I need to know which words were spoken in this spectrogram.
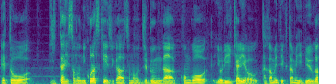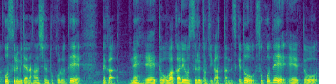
えっと一回そのニコラス・ケイジがその自分が今後よりキャリアを高めていくために留学をするみたいな話のところでなんかねえー、とお別れをする時があったんですけどそこでえっ、と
